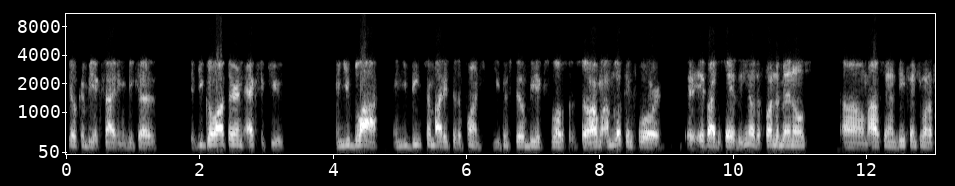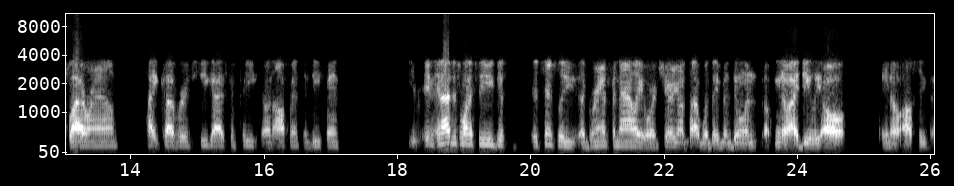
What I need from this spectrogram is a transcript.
still can be exciting because if you go out there and execute and you block and you beat somebody to the punch, you can still be explosive. So I'm, I'm looking for, if I had to say you know, the fundamentals, um, obviously on defense, you want to fly around, tight coverage, see guys compete on offense and defense. And, and I just want to see just essentially a grand finale or a cherry on top what they've been doing, you know, ideally all, you know, off season,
